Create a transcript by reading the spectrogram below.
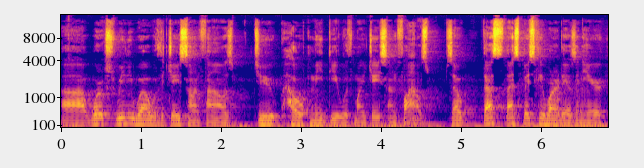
uh, works really well with the JSON files to help me deal with my JSON files. So that's that's basically what it is in here.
